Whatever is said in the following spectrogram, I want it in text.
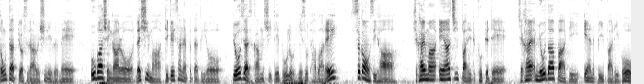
သုံးသပ်ပြောဆိုတာတွေရှိနေပေမဲ့ဦးဘရှိန်ကတော့လက်ရှိမှာဒီကိစ္စနဲ့ပတ်သက်ပြီးတော့ပြောစရာစကားမရှိသေးဘူးလို့ညှင်းဆိုထားပါတယ်စစ်ကောင်စီဟာရခိုင်မှာအင်အားကြီးပါတီတစ်ခုဖြစ်တဲ့ရခိုင်အမျိုးသားပါတီ ANP ပါတီကို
